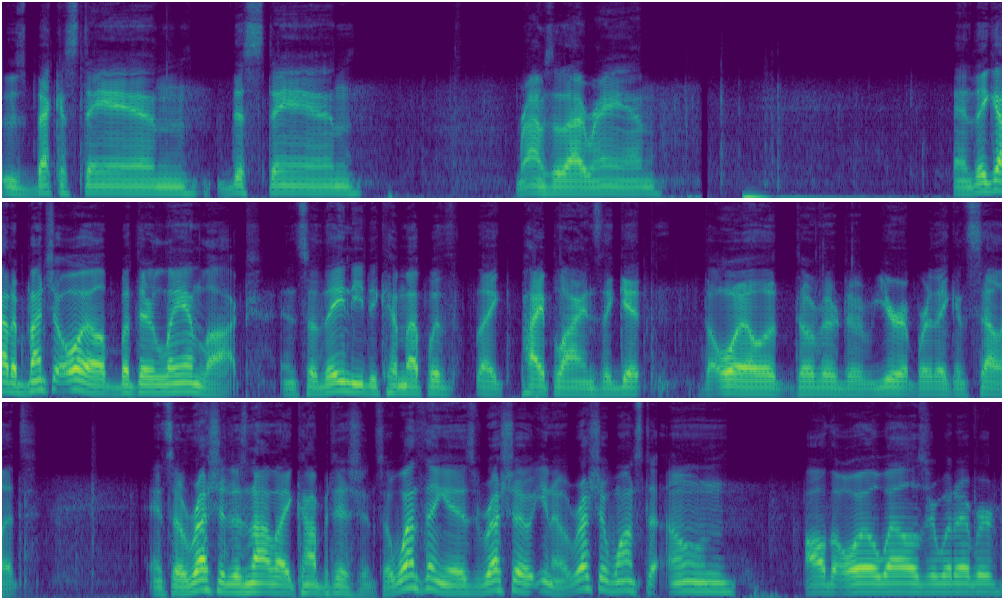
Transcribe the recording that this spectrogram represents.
Uzbekistan, this stand, rhymes with Iran. And they got a bunch of oil, but they're landlocked. And so they need to come up with like pipelines that get the oil over to Europe where they can sell it. And so Russia does not like competition. So one thing is Russia, you know, Russia wants to own all the oil wells or whatever,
